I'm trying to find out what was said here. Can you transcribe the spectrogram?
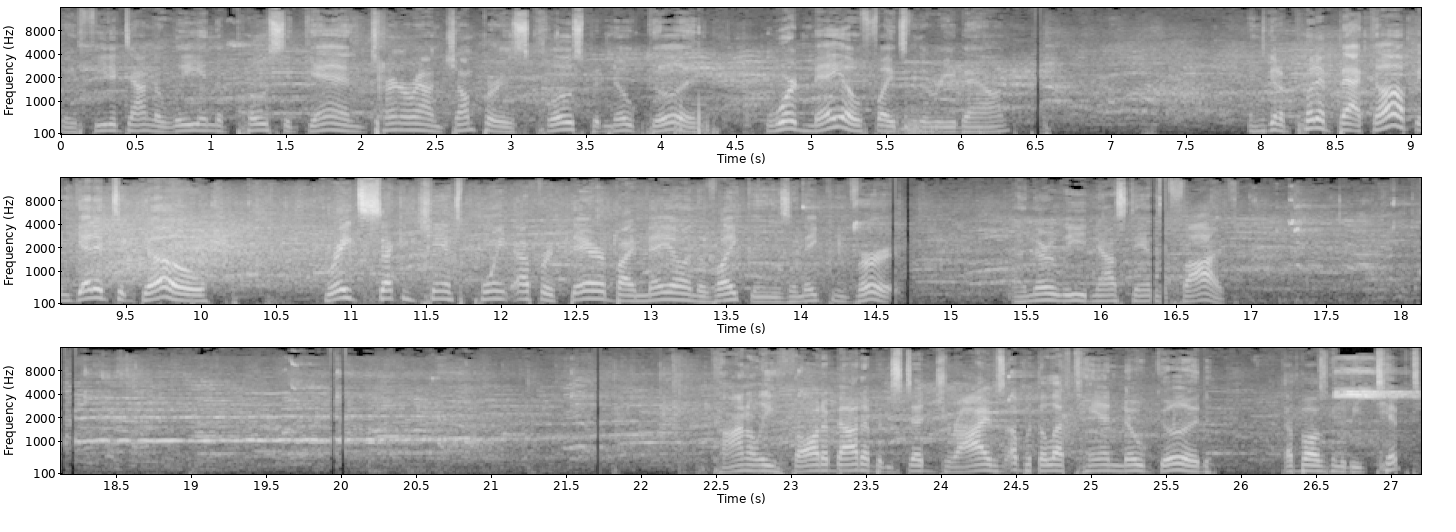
So they feed it down to Lee in the post again. Turnaround jumper is close, but no good. Ward Mayo fights for the rebound. And he's going to put it back up and get it to go. Great second chance point effort there by Mayo and the Vikings, and they convert. And their lead now stands at five. Connolly thought about it, but instead drives up with the left hand, no good. That ball's going to be tipped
